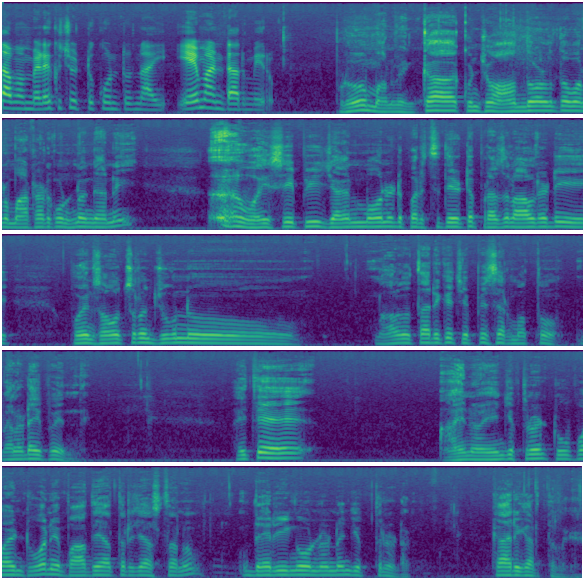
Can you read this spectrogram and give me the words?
తమ మెడకు చుట్టుకుంటున్నాయి. ఏమంటారు మీరు? ఇప్పుడు మనం ఇంకా కొంచెం ఆందోళనతో మనం మాట్లాడుకుంటున్నాం కానీ వైసీపీ జగన్మోహన్ రెడ్డి పరిస్థితి ఏంటో ప్రజలు ఆల్రెడీ పోయిన సంవత్సరం జూన్ నాలుగో తారీఖే చెప్పేశారు మొత్తం వెల్లడైపోయింది. అయితే ఆయన ఏం చెప్తున్నాడు? టూ పాయింట్ టూ నేను పాదయాత్ర చేస్తాను ధైర్యంగా ఉండండి అని చెప్తున్నాడు కార్యకర్తలుగా.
